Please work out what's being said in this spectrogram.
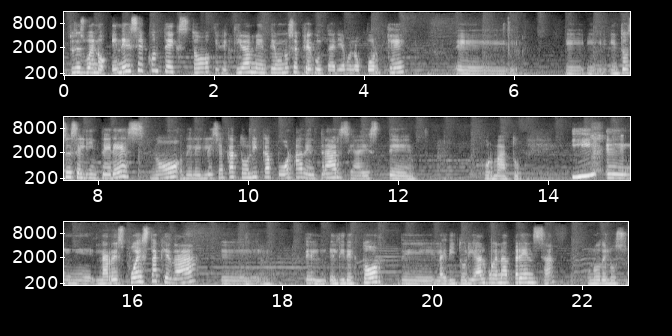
Entonces, bueno, en ese contexto, efectivamente, uno se preguntaría, bueno, ¿por qué? Eh, eh, eh, entonces el interés ¿no? de la Iglesia Católica por adentrarse a este formato. Y la respuesta que da el, director de la editorial Buena Prensa, uno de los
